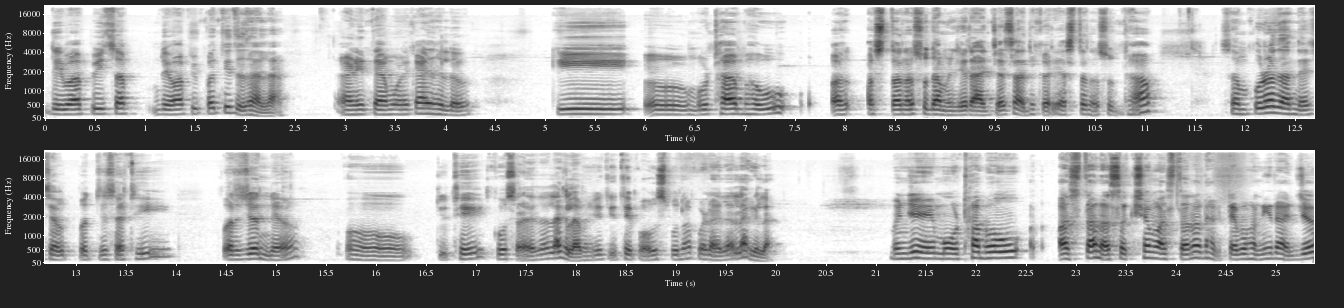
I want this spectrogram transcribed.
देवापीचा देवापी पतित झाला. आणि त्यामुळे काय झालं की मोठा भाऊ असतानासुद्धा म्हणजे राज्याचा अधिकारी असतानासुद्धा संपूर्ण धान्याच्या उत्पत्तीसाठी पर्जन्य तिथे कोसळायला लागला. म्हणजे तिथे पाऊस पुन्हा पडायला लागला. म्हणजे मोठा भाऊ असताना सक्षम असताना धाकट्या भावानी राज्य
